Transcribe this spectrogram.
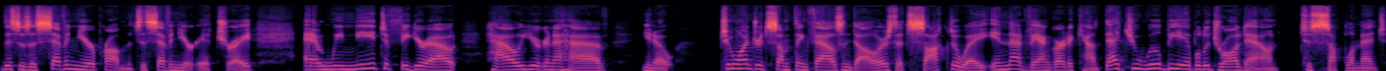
This is a seven year problem. It's a seven year itch, right? And we need to figure out how you're going to have, you know, 200 something thousand dollars that's socked away in that Vanguard account that you will be able to draw down to supplement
